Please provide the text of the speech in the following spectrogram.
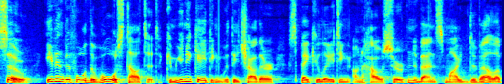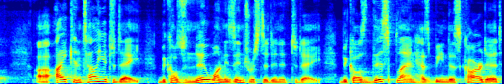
So, even before the war started, communicating with each other, speculating on how certain events might develop, uh, I can tell you today, because no one is interested in it today, because this plan has been discarded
